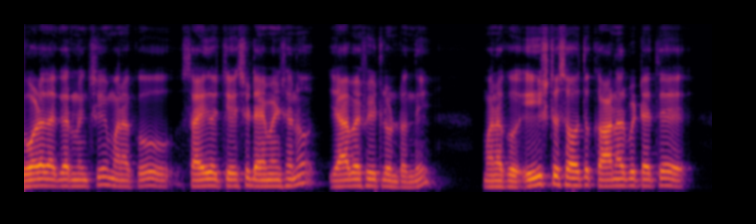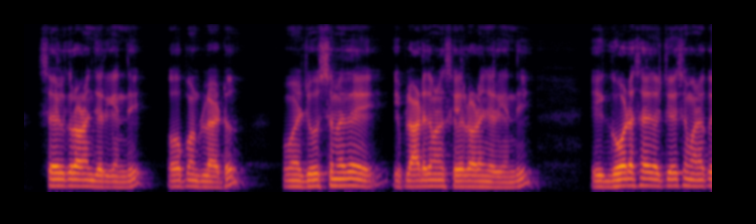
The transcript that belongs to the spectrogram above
గోడ దగ్గర నుంచి మనకు సైజ్ వచ్చేసి డైమెన్షన్ యాభై ఫీట్లు ఉంటుంది. మనకు ఈస్ట్ సౌత్ కార్నర్ బిట్ అయితే సేల్కి రావడం జరిగింది. ఓపెన్ ప్లాట్ మనం చూస్తున్నదే ఈ ప్లాట్ అయితే మనకు సేల్ రావడం జరిగింది. ఈ గోడ సైజ్ వచ్చేసి మనకు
